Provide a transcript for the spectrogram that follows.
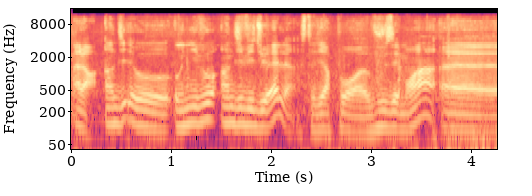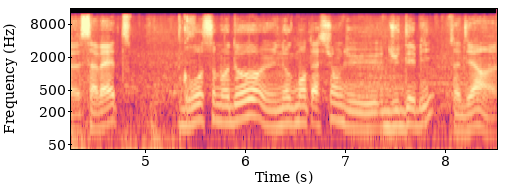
Alors, au, niveau individuel, c'est-à-dire pour euh, vous et moi, euh, ça va être grosso modo une augmentation du, débit, c'est-à-dire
